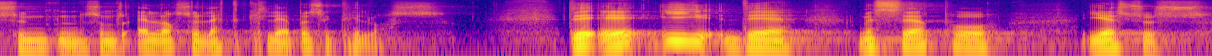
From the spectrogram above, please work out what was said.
synden som ellers så lett kleber seg til oss. Det er i det vi ser på Jesus,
